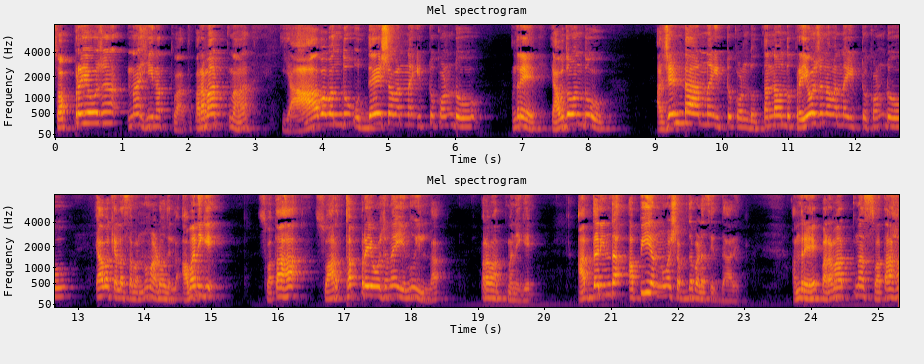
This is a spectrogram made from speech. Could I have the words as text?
ಸ್ವಪ್ರಯೋಜನ ಹೀನತ್ವಾತ ಪರಮಾತ್ಮ ಯಾವ ಒಂದು ಉದ್ದೇಶವನ್ನು ಇಟ್ಟುಕೊಂಡು, ಅಂದರೆ ಯಾವುದೋ ಒಂದು ಅಜೆಂಡಾವನ್ನು ಇಟ್ಟುಕೊಂಡು, ತನ್ನ ಒಂದು ಪ್ರಯೋಜನವನ್ನು ಇಟ್ಟುಕೊಂಡು ಯಾವ ಕೆಲಸವನ್ನು ಮಾಡೋದಿಲ್ಲ. ಅವನಿಗೆ ಸ್ವತಃ ಸ್ವಾರ್ಥ ಪ್ರಯೋಜನ ಏನೂ ಇಲ್ಲ ಪರಮಾತ್ಮನಿಗೆ. ಆದ್ದರಿಂದ ಅಪಿ ಅನ್ನುವ ಶಬ್ದ ಬಳಸಿದ್ದಾರೆ. ಅಂದರೆ ಪರಮಾತ್ಮ ಸ್ವತಃ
